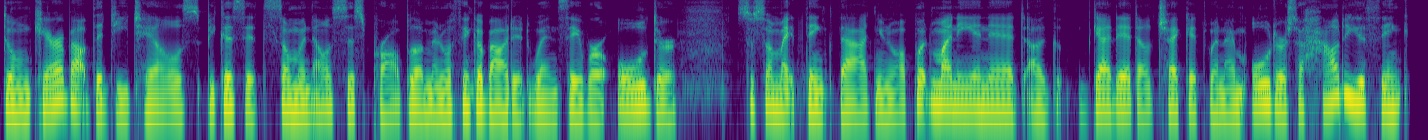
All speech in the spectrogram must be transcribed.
don't care about the details because it's someone else's problem. And we'll think about it when, say, we're older. So some might think that, you know, I'll put money in it, I'll get it, I'll check it when I'm older. So, how do you think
